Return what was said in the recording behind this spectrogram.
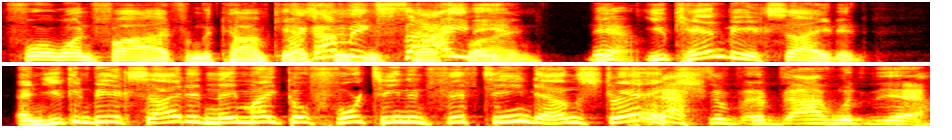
415 from the Comcast Like, I'm excited. Line. You- Yeah. You, can be excited. And you can be excited, and they might go 14 and 15 down the stretch. I would, yeah.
